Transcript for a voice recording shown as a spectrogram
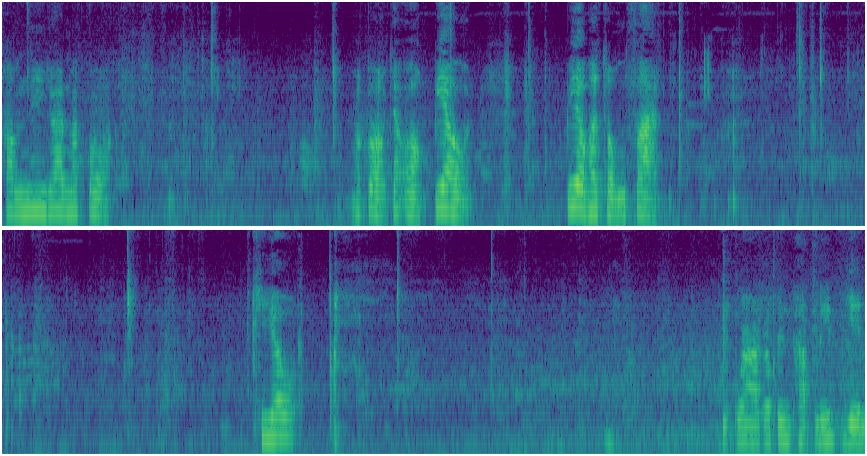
คำนี้ยอดมะกอก มะกอกจะออกเปรี้ยว เปรี้ยวผสมฝาด เคี้ยวดีกว่าก็เป็นผักลิตรเย็น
